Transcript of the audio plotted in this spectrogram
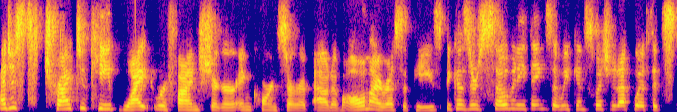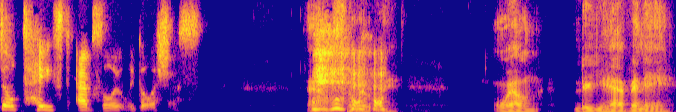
I just try to keep white refined sugar and corn syrup out of all my recipes because there's so many things that we can switch it up with that still taste absolutely delicious. Absolutely. well, do you have any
